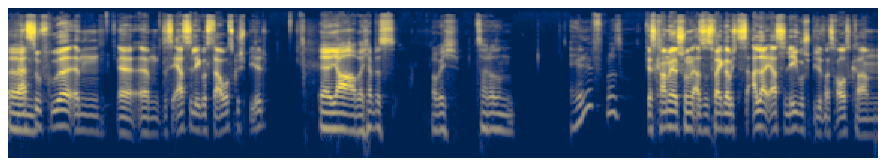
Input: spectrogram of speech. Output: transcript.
ähm, du früher ähm, äh, ähm, das erste Lego Star Wars gespielt? äh, ja, aber ich habe das, glaube ich, 2011 oder so. Das kam ja schon, also es war, glaube ich, das allererste Lego-Spiel, was rauskam.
